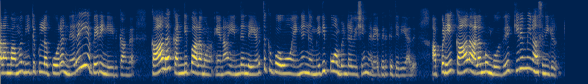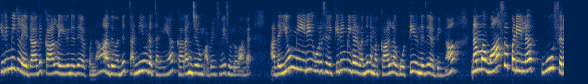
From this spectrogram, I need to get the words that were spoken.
அலம்பாமல் வீட்டுக்குள்ளே போற நிறைய பேர் இங்க இருக்காங்க. காலை கண்டிப்பா அலம்பணும். ஏன்னா எந்தெந்த இடத்துக்கு போவோம் எங்கெங்க மிதிப்போம் அப்படின்ற விஷயம் நிறைய பேருக்கு தெரியாது. அப்படி காலை அலம்பும் போது கிருமி நாசினிகள் கிருமிகள் ஏதாவது காலில் இருந்தது அப்படின்னா அது வந்து தண்ணியோட தண்ணியா கரைஞ்சிரும் அப்படின்னு சொல்லி சொல்லுவாங்க. அதையும் மீறி ஒரு சில கிருமிகள் வந்து நம்ம காலில் ஒட்டி இருந்தது அப்படின்னா நம்ம வாசப்படியில பூசுற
